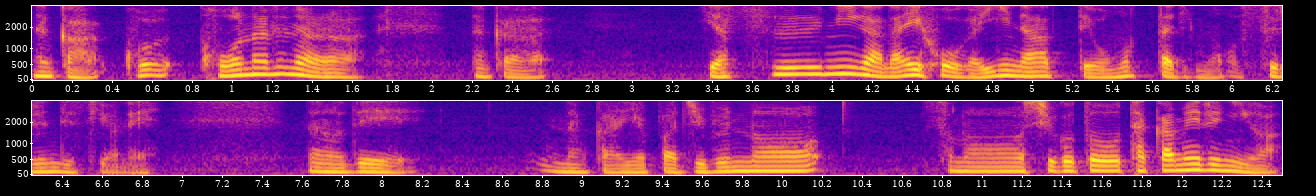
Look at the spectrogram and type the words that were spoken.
なんかこうこうなるならなんか休みがない方がいいなって思ったりもするんですよね。なのでなんかやっぱ自分のその仕事を高めるには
